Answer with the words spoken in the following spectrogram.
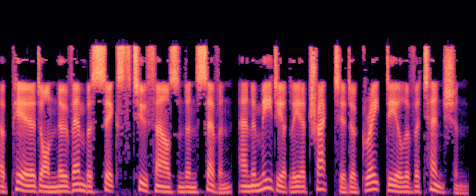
appeared on November 6, 2007, and immediately attracted a great deal of attention.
